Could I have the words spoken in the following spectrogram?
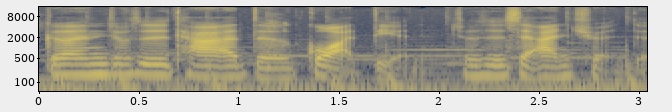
跟就是它的挂点，就是是安全的。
